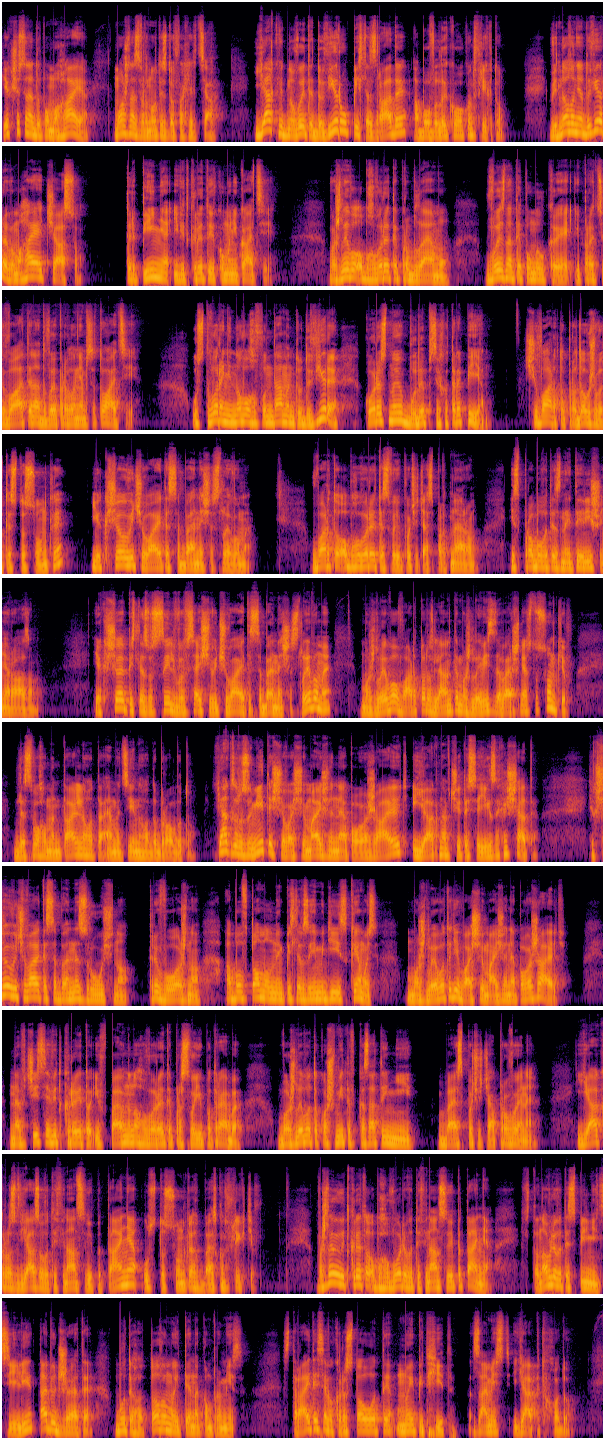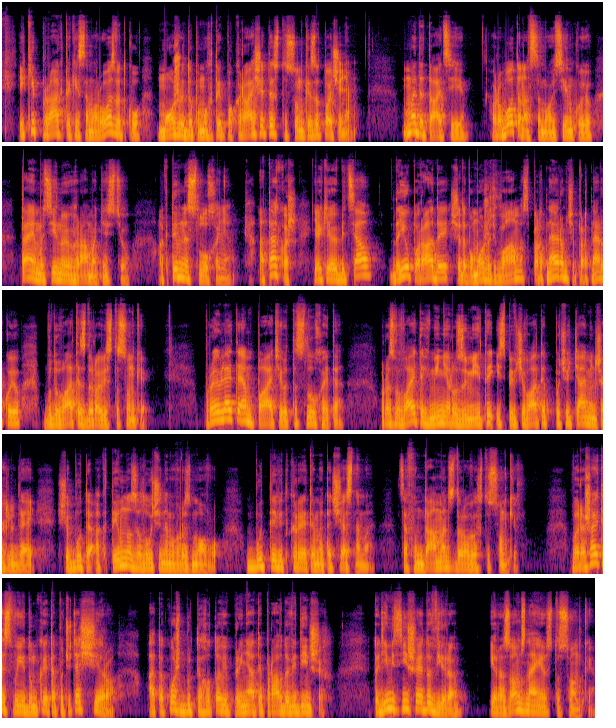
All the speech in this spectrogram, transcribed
Якщо це не допомагає, можна звернутися до фахівця. Як відновити довіру після зради або великого конфлікту? Відновлення довіри вимагає часу, терпіння і відкритої комунікації. Важливо обговорити проблему, визнати помилки і працювати над виправленням ситуації. У створенні нового фундаменту довіри корисною буде психотерапія. Чи варто продовжувати стосунки, якщо ви відчуваєте себе нещасливими? Варто обговорити свої почуття з партнером і спробувати знайти рішення разом. Якщо після зусиль ви все ще відчуваєте себе нещасливими, можливо, варто розглянути можливість завершення стосунків для свого ментального та емоційного добробуту. Як зрозуміти, що ваші межі не поважають, і як навчитися їх захищати? Якщо ви відчуваєте себе незручно, тривожно або втомленим після взаємодії з кимось, можливо, тоді ваші межі не поважають. Навчіться відкрито і впевнено говорити про свої потреби. Важливо також вміти вказати ні без почуття провини. Як розв'язувати фінансові питання у стосунках без конфліктів? Важливо відкрито обговорювати фінансові питання, встановлювати спільні цілі та бюджети, бути готовими йти на компроміс. Старайтеся використовувати ми підхід замість я підходу. Які практики саморозвитку можуть допомогти покращити стосунки з оточенням? Медитації, робота над самооцінкою та емоційною грамотністю, активне слухання. А також, як я обіцяв, даю поради, що допоможуть вам з партнером чи партнеркою будувати здорові стосунки. Проявляйте емпатію та слухайте. Розвивайте вміння розуміти і співчувати почуттям інших людей, щоб бути активно залученими в розмову. Будьте відкритими та чесними. Це фундамент здорових стосунків. Виражайте свої думки та почуття щиро, а також будьте готові прийняти правду від інших. Тоді міцнішає довіра і разом з нею стосунки.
